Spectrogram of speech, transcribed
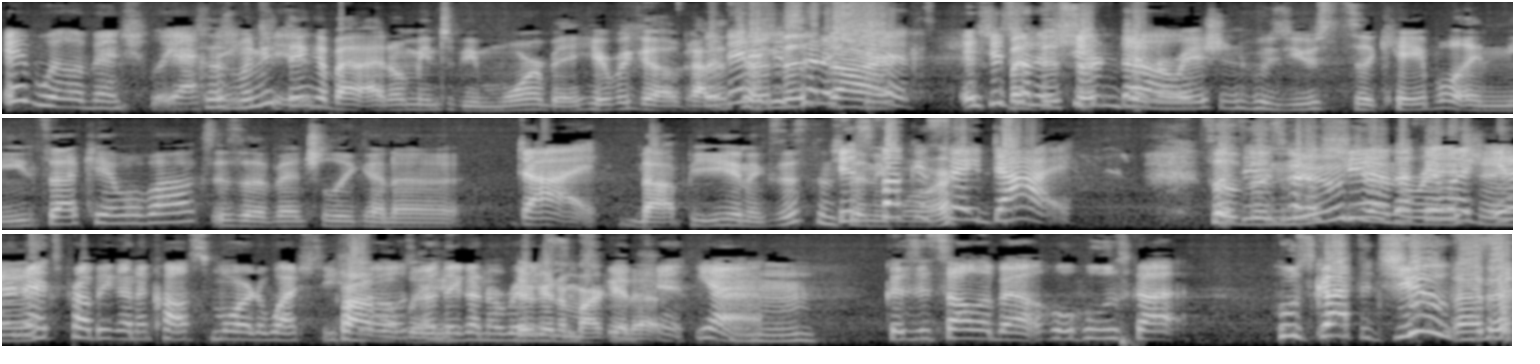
It will eventually, I think. Because when you too. think about it, I don't mean to be morbid. Here we go. Gotta turn just this dark. shift. It's just But gonna the shift certain though. generation who's used to cable and needs that cable box is eventually gonna Die. not be in existence Just anymore. fucking say die. So the gonna new shift. I feel like generation, internet's probably gonna cost more to watch these shows, Probably. or they're gonna They're raise gonna mark it up. Yeah, mm-hmm. because it's all about who who's got who's got the juice.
